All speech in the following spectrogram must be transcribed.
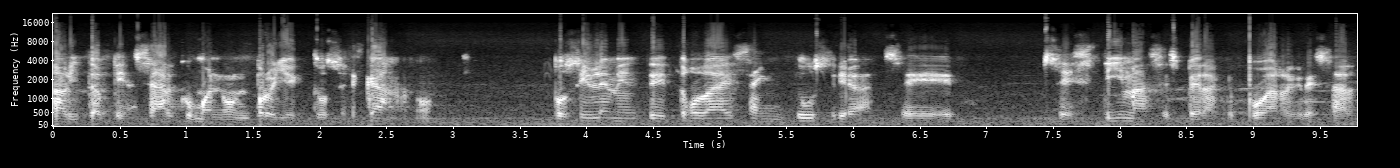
ahorita pensar como en un proyecto cercano, ¿no? Posiblemente toda esa industria se se estima, se espera que pueda regresar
